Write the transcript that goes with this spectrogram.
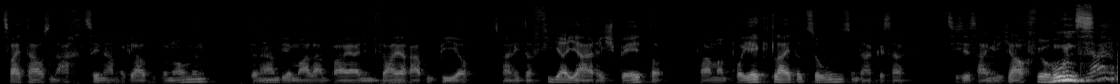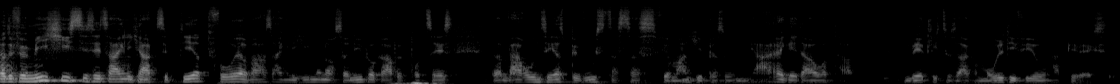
2018 haben wir, glaube ich, übernommen. Dann haben wir mal bei einem Feierabendbier, das war wieder vier Jahre später, kam ein Projektleiter zu uns und hat gesagt, es ist es eigentlich auch für uns ja, genau. oder für mich ist es jetzt eigentlich akzeptiert. Vorher war es eigentlich immer noch so ein Übergabeprozess. Dann war uns erst bewusst, dass das für manche Personen Jahre gedauert hat, um wirklich zu sagen, Moll, die Führung hat gewechselt.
